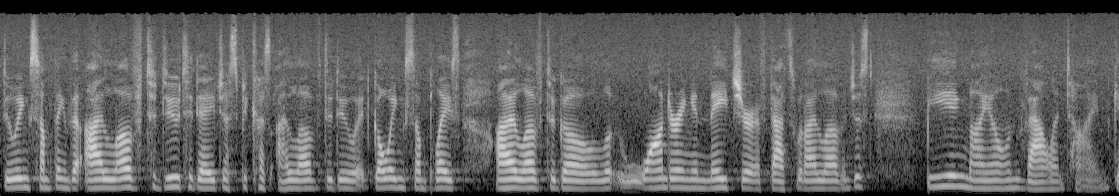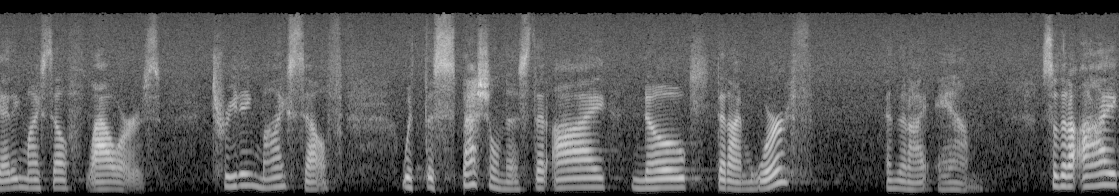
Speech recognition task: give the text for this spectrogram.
doing something that I love to do today just because I love to do it, going someplace I love to go, wandering in nature if that's what I love, and just being my own Valentine, getting myself flowers, treating myself with the specialness that I know that I'm worth and that I am. So that I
